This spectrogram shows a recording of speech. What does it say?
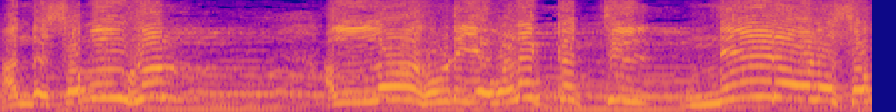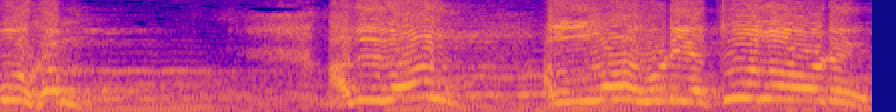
அந்த சமூகம் அல்லாஹுடைய வணக்கத்தில் நேரான சமூகம். அதுதான் அல்லாஹுடைய தூதரோடு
